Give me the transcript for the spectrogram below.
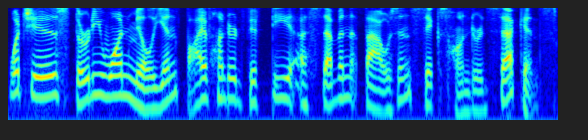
which is 31,557,600 seconds.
